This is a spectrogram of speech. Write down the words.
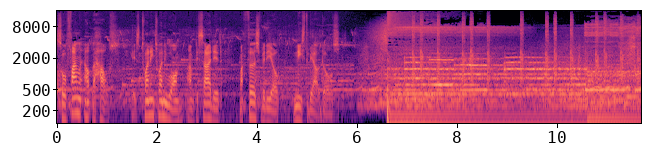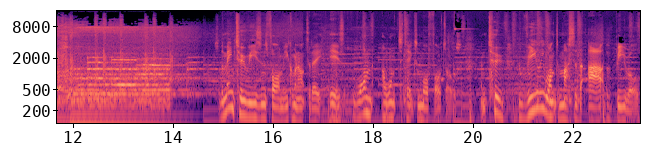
So we're finally out the house. It's 2021. I've decided my first video needs to be outdoors. The main two reasons for me coming out today is one, I want to take some more photos and two, I really want to master the art of B-roll.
